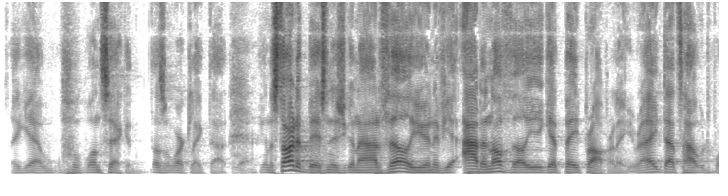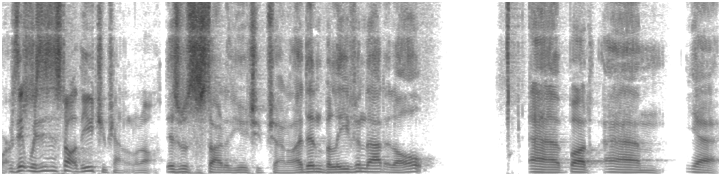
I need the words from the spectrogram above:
It's like, yeah, one second, doesn't work like that. yeah. You're going to start a business, you're going to add value, and if you add enough value, you get paid properly, right? That's how it works. Was it was this the start of the YouTube channel or not? This was the start of the YouTube channel. I didn't believe in that at all. Uh, but um, yeah,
